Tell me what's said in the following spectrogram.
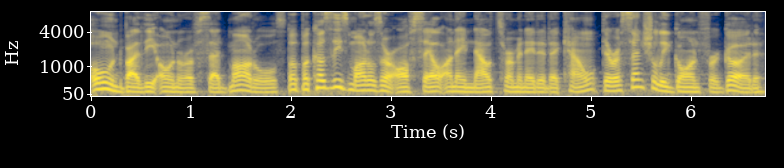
owned by the owner of said model, but because these models are off sale on a now terminated account, they're essentially gone for good.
